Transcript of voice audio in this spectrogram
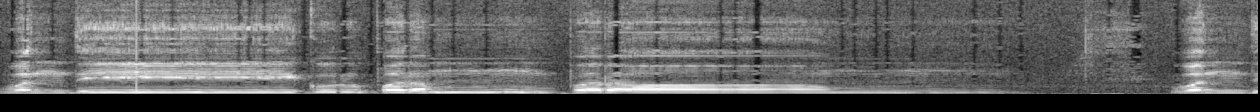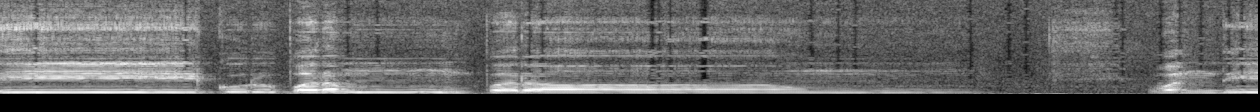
వందే గురు పరంపరాం. వందే గురు పరంపరాం. వందే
